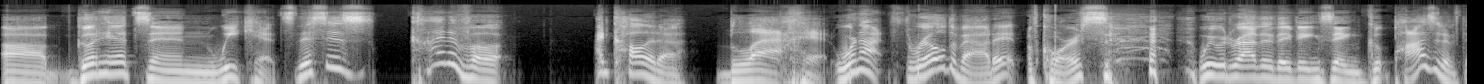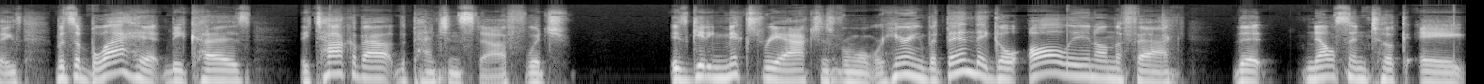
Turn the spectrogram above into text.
uh, good hits and weak hits. This is kind of a, I'd call it a blah hit. We're not thrilled about it, of course. we would rather they being saying good, positive things, but it's a blah hit because they talk about the pension stuff, which is getting mixed reactions from what we're hearing, but then they go all in on the fact that Nelson took a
